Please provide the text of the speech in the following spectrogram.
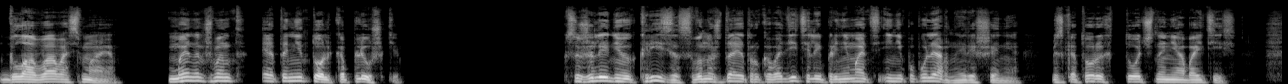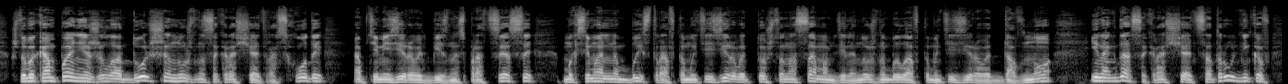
Глава восьмая. Менеджмент – это не только плюшки. К сожалению, кризис вынуждает руководителей принимать и непопулярные решения, без которых точно не обойтись. Чтобы компания жила дольше, нужно сокращать расходы, оптимизировать бизнес-процессы, максимально быстро автоматизировать то, что на самом деле нужно было автоматизировать давно, иногда сокращать сотрудников –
